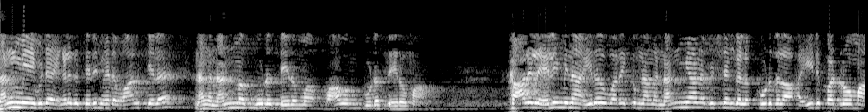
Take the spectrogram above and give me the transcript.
நன்மையை விட எங்களுக்கு தெரியும் எங்க வாழ்க்கையில நாங்க நன்மை கூட செய்யறோமா பாவம் கூட செய்யறோமா காலையில எளிமினா இரவு வரைக்கும் நாங்க நன்மையான விஷயங்களை கூடுதலாக ஈடுபடுறோமா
